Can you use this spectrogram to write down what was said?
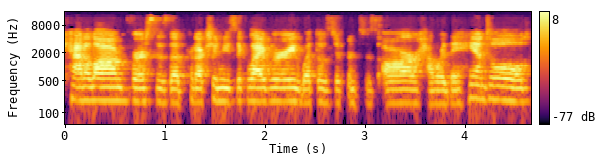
catalog versus a production music library? What those differences are? How are they handled?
